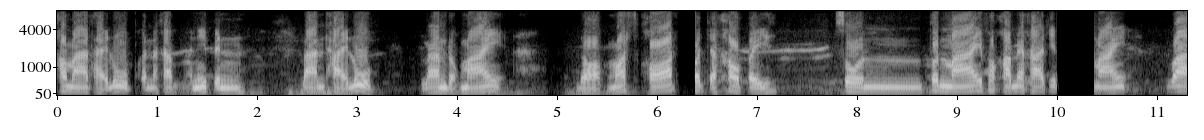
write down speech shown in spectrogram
เข้ามาถ่ายรูปกันนะครับ อันนี้เป็นลานถ่ายรูปลานดอกไม้ ดอกมอสคอสก็จะเข้าไปโซนต้นไม้พ่อค้าแม่ค้าที่ ไม้ว่า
